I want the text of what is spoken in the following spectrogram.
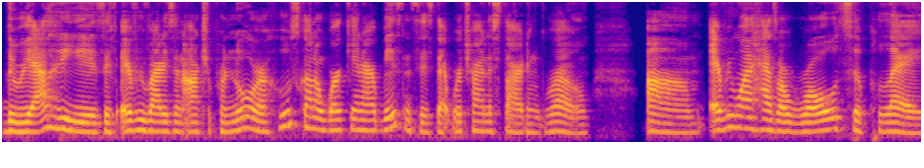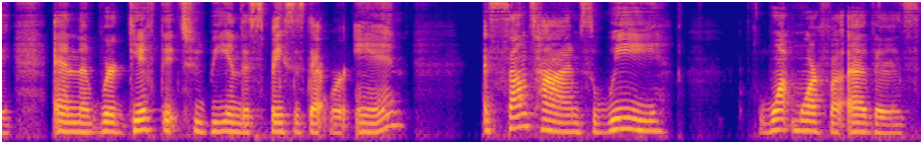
the reality is, if everybody's an entrepreneur, who's going to work in our businesses that we're trying to start and grow? Um, everyone has a role to play and we're gifted to be in the spaces that we're in. And sometimes we want more for others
